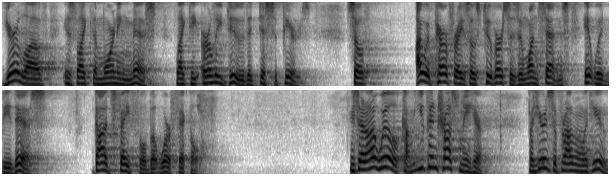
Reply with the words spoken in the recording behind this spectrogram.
Your love is like the morning mist, like the early dew that disappears. So I would paraphrase those two verses in one sentence. It would be this God's faithful, but we're fickle. He said, I will come. You can trust me here. But here's the problem with you.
